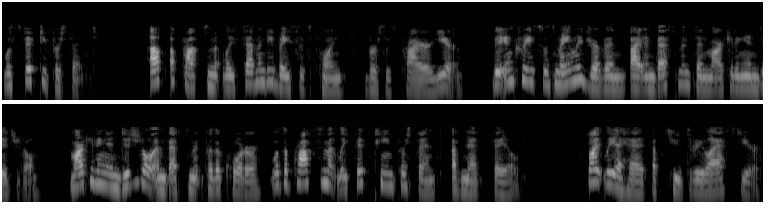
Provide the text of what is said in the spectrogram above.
was 50%, up approximately 70 basis points versus prior year. The increase was mainly driven by investments in marketing and digital. Marketing and digital investment for the quarter was approximately 15% of net sales, slightly ahead of Q3 last year.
